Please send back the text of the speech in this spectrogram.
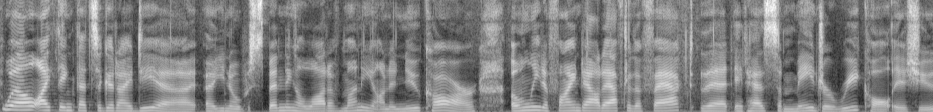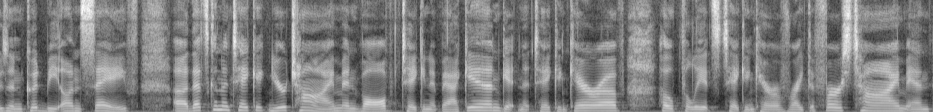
Well, I think that's a good idea. Uh, you know, spending a lot of money on a new car only to find out after the fact that it has some major recall issues and could be unsafe. Uh, that's going to take your time involved taking it back in, getting it taken care of. Hopefully, it's taken care of right the first time. And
